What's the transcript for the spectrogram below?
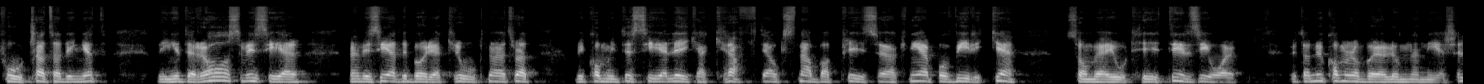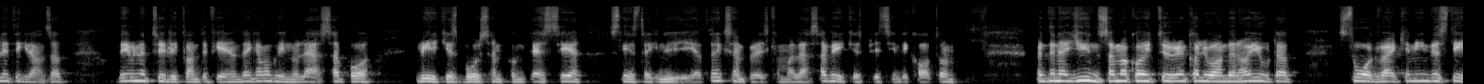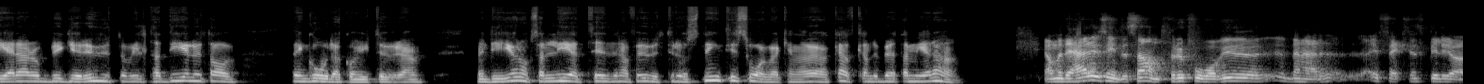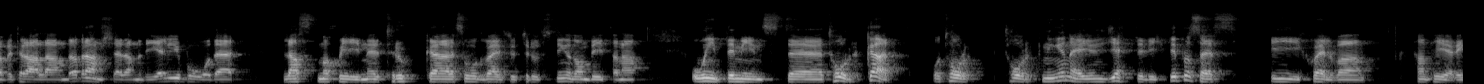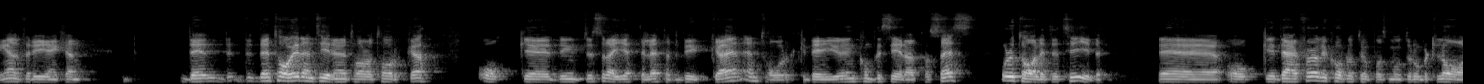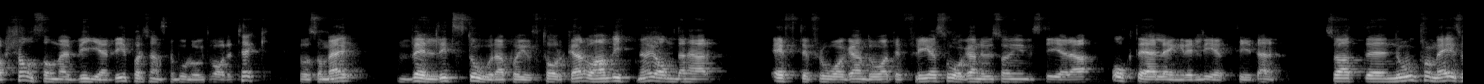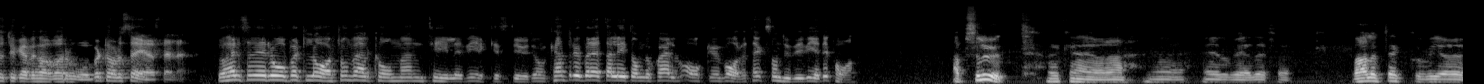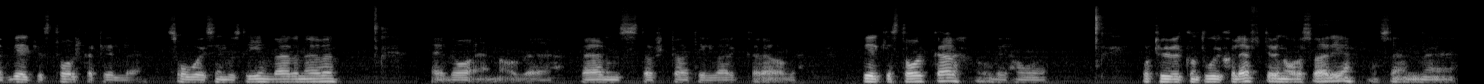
fortsatt. Så det är, inget, det är inget ras vi ser, men vi ser att det börjar krokna. Jag tror att vi kommer inte se lika kraftiga och snabba prisökningar på virke som vi har gjort hittills i år. Utan nu kommer de börja lugna ner sig lite grann. Så att det är väl en tydlig kvantifiering. Den kan man gå in och läsa på virkesborsen.se nyheter exempelvis kan man läsa virkesprisindikatorn. Men den här gynnsamma konjunkturen, Carl Johan, den har gjort att sågverken investerar och bygger ut och vill ta del av den goda konjunkturen. Men det gör också att ledtiderna för utrustning till sågverken har ökat. Kan du berätta mera? Ja, men det här är ju så intressant för då får vi ju den här effekten spiller över till alla andra branscher. Men det gäller ju både lastmaskiner, truckar, sågverksutrustning och de bitarna. Och inte minst eh, torkar. Och tor torkningen är ju en jätteviktig process i själva hanteringen. För det är egentligen det, det, det tar ju den tiden det tar att torka. Och eh, det är ju inte sådär jättelätt att bygga en, en tork. Det är ju en komplicerad process och det tar lite tid. Eh, och därför har vi kopplat upp oss mot Robert Larsson som är VD på det svenska bolaget Vadetech som är väldigt stora på just torkar. Och han vittnar ju om den här efterfrågan då, att det är fler sågar nu som investerar och det är längre ledtider. Så att eh, nog från mig så tycker jag vi hör vad Robert har att säga istället. Då hälsar vi Robert Larsson välkommen till Virkesstudion. Kan inte du berätta lite om dig själv och Valutech som du är VD på? Absolut, det kan jag göra. Jag är VD för Valutech och vi gör virkestorkar till sågverksindustrin världen över är idag en av eh, världens största tillverkare av virkestorkar och vi har vårt huvudkontor i Skellefteå i norra Sverige och sen eh,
